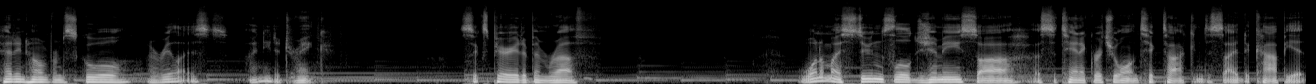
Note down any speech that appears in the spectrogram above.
Heading home from school, I realized I need a drink. Sixth period had been rough. One of my students, little Jimmy, saw a satanic ritual on TikTok and decided to copy it.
